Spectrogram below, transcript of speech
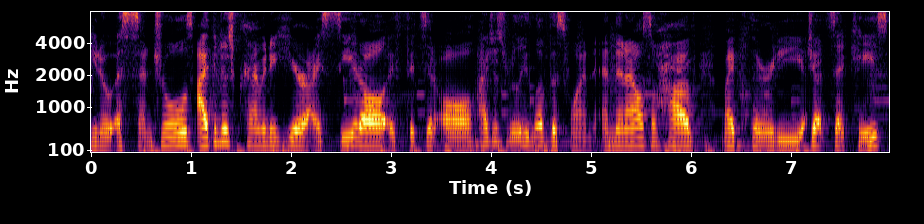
you know, essentials, I can just cram it in here. I see it all, it fits it all. I just really love this one. And then I also have my Clarity Jet Set case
